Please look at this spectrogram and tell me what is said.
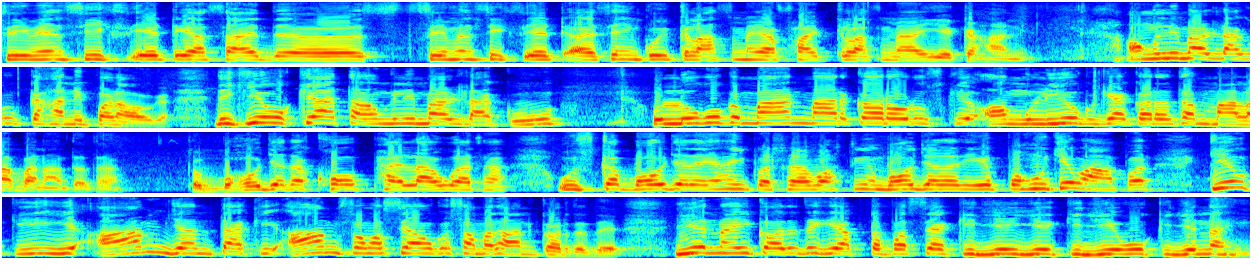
सेवन सिक्स एट या शायद सेवन सिक्स एट ऐसे ही कोई क्लास में या फाइव क्लास में आई ये कहानी। अंगुली माल डाकू कहानी पढ़ा होगा। देखिए वो क्या था उंगली माल डाकू? वो लोगों को मार मार कर और उसके अंगुलियों को क्या करता था? माला बनाता था। तो बहुत ज़्यादा खौफ फैला हुआ था। उसका बहुत ज़्यादा यहीं पर श्रावस्ती में बहुत ज़्यादा ये पहुँचे वहाँ पर क्योंकि ये आम जनता की आम समस्याओं को समाधान करते थे। ये नहीं कहते थे कि आप तपस्या कीजिए ये कीजिए वो कीजिए नहीं।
